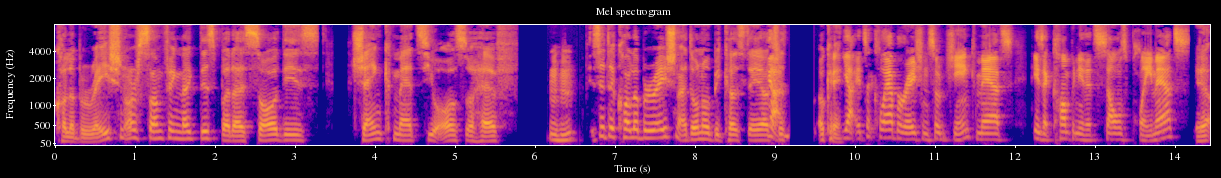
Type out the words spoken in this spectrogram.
collaboration or something like this, but I saw these Jank mats you also have. hmm Is it a collaboration? I don't know because they are Yeah. just okay. Yeah, it's a collaboration. So Jank Mats is a company that sells playmats. Yeah.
